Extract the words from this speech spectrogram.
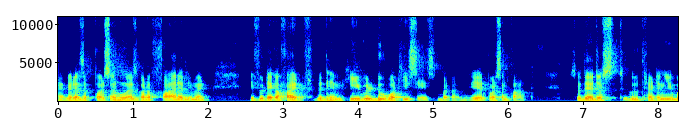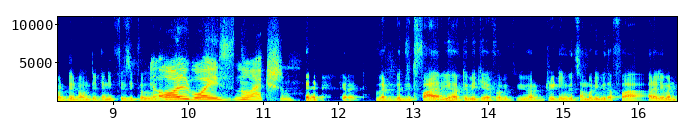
Uh, whereas a person who has got a fire element if you take a fight with him he will do what he says but an air person can't. So they just will threaten you but they don't take any physical all voice no action. Correct correct. But with, with fire you have to be careful. If you are treating with somebody with a fire element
